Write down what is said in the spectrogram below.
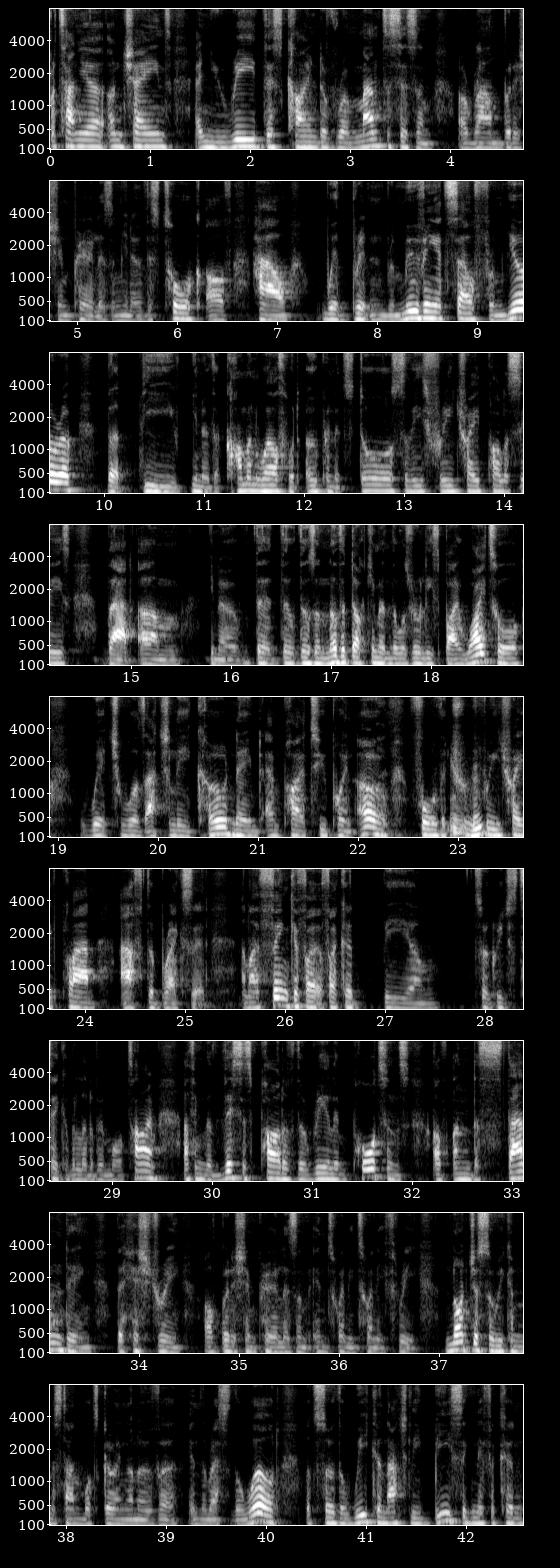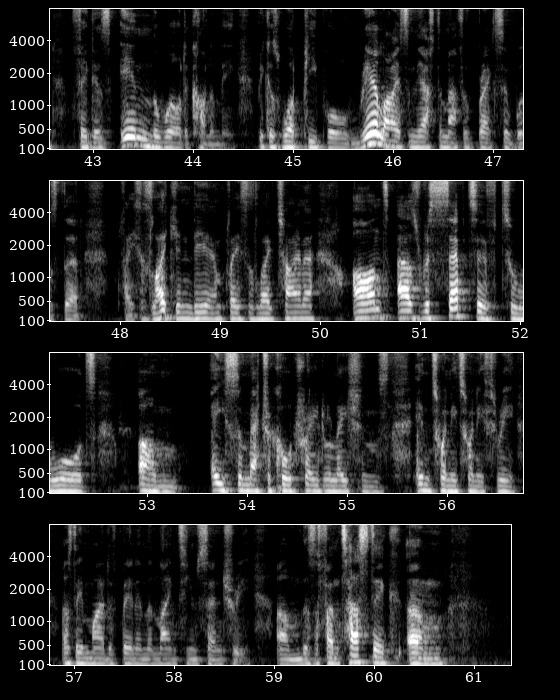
Britannia Unchained and you read this kind of romanticism around British imperialism, you know, this talk of how with Britain removing itself from Europe, that the you know the Commonwealth would open its doors to these free trade policies. That um, you know the, the, there's another document that was released by Whitehall, which was actually codenamed Empire 2.0 for the true mm-hmm. free trade plan after Brexit. And I think if I if I could be um, so agree to take up a little bit more time. I think that this is part of the real importance of understanding the history of British imperialism in 2023. Not just so we can understand what's going on over in the rest of the world, but so that we can actually be significant figures in the world economy. Because what people realized in the aftermath of Brexit was that places like India and places like China aren't as receptive towards um, asymmetrical trade relations in 2023 as they might have been in the 19th century. Um, there's a fantastic um,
